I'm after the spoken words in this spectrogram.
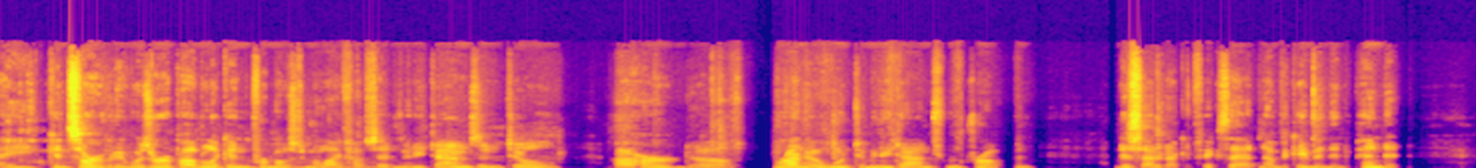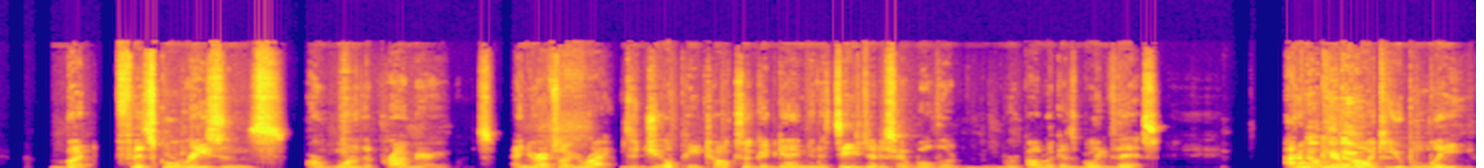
a conservative. Was a Republican for most of my life. I've said many times until I heard uh, RINO one too many times from Trump and decided I could fix that, and I became an independent. But fiscal reasons are one of the primary ones, and you're absolutely right. The GOP talks a good game, and it's easy to say, "Well, the Republicans believe this." I don't No, care what don't. you believe.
